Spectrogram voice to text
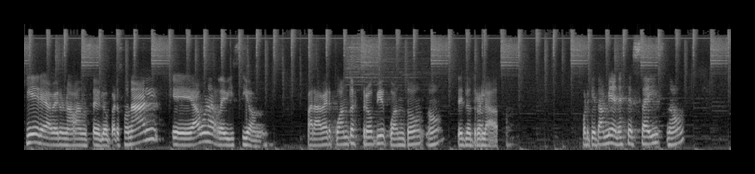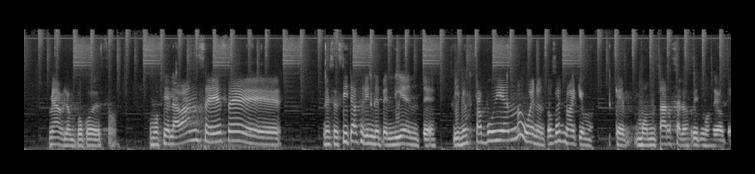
quiere haber un avance de lo personal, que haga una revisión para ver cuánto es propio y cuánto, ¿no? Del otro lado. Porque también este 6, ¿no? Me habla un poco de eso. Como si el avance ese necesita ser independiente y no está pudiendo, bueno, entonces no hay que, que montarse a los ritmos de otro.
